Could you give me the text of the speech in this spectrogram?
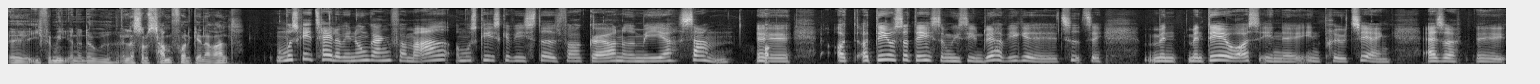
øh, i familierne derude, eller som samfund generelt? Måske taler vi nogle gange for meget, og måske skal vi i stedet for gøre noget mere sammen. Øh, og, og det er jo så det, som vi siger, det har vi ikke øh, tid til. Men, men det er jo også en, øh, en prioritering. Altså, øh,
